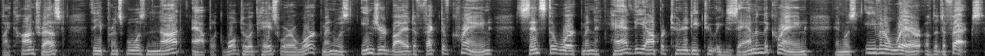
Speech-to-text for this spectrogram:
By contrast, the principle was not applicable to a case where a workman was injured by a defective crane since the workman had the opportunity to examine the crane and was even aware of the defects.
